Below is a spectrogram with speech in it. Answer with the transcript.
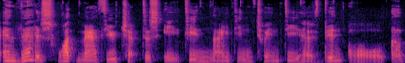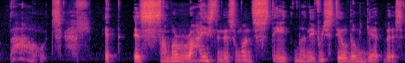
And that is what Matthew chapters 18, 19, 20 have been all about. It is summarized in this one statement. If we still don't get this,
